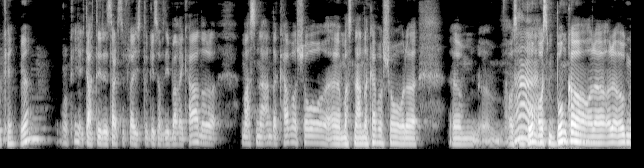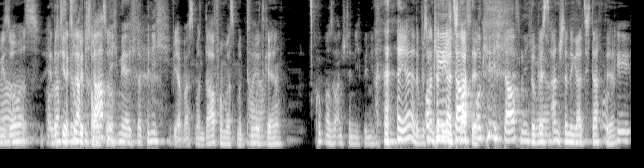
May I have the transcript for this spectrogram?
Okay, ja. Okay, ich dachte, du sagst du vielleicht, du gehst auf die Barrikaden oder machst eine Undercover-Show, äh, machst eine Undercover-Show oder ähm, aus, ah. dem aus, dem Bunker oder, oder irgendwie ah. sowas. Hätte du hast ja gesagt, ich darf so. nicht mehr. Ich, bin ich. Ja, was man darf und was man tut, ja. gell? Guck mal, so anständig bin ich. ja, du bist okay, anständiger als ich darf, dachte. Okay, ich darf nicht. Du bist mehr. anständiger als ich dachte. Okay.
